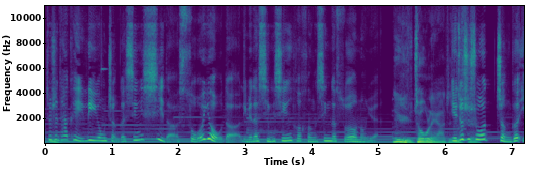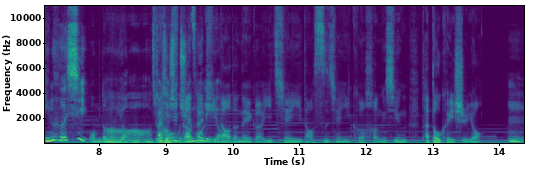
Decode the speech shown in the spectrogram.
就是它可以利用整个星系的所有的里面的行星和恒星的所有能源，那宇宙了呀，这也就是说整个银河系我们都能用，哦哦哦而且是全部利用。提到的那个一千亿到四千亿颗恒星，它都可以使用。嗯，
